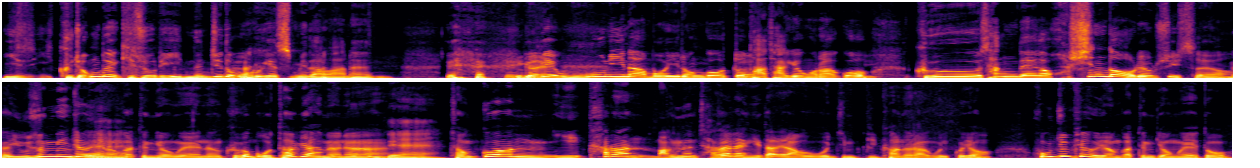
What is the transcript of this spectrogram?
이- 그 정도의 기술이 있는지도 모르겠습니다만은 예. 그러니까- 이게 운이나 뭐 이런 것도 다 작용을 하고 그 상대가 훨씬 더 어려울 수 있어요. 그러니까 유승민 전 네. 의원 같은 경우에는 그거 못하게 하면은 예. 정권 이 탈환 막는 자살행위다라고 지금 비판을 하고 있고요. 홍준표 의원 같은 경우에도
